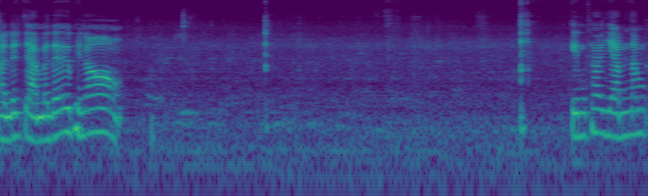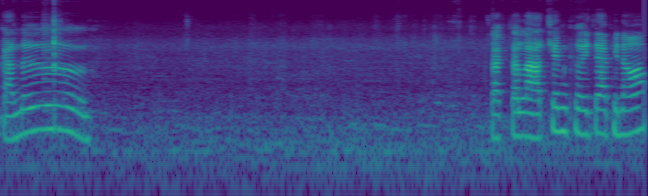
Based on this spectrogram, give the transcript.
มาเด้อจ้ามาเด้อพี่น้อง กินข้าวยำน้ำกันเด้อ จากตลาดเช่นเคยจ้าพี่น้อง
